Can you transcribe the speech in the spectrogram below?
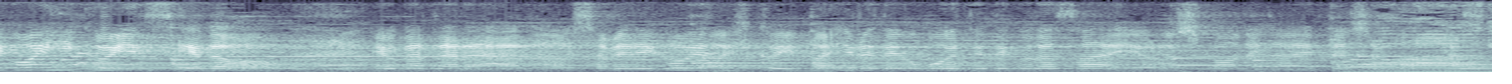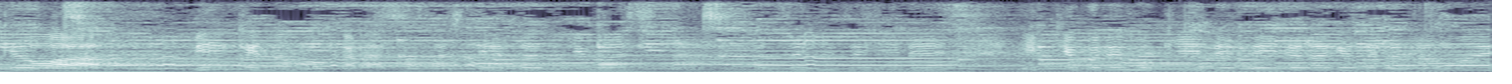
り声低いんですけどよかったらあの喋り声の低い真昼で覚えててください。よろしくお願いいたします。今日は三重県の方から書かせていただきました。ぜひぜひね一曲でも聴いてていただけたらと思います。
